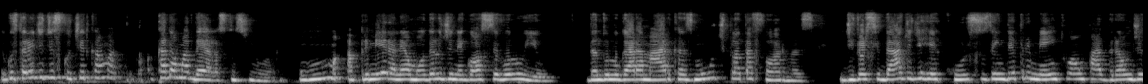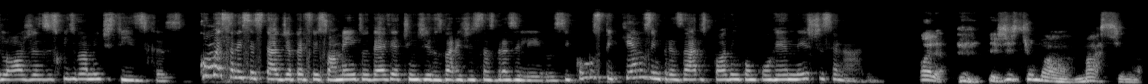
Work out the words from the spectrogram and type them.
Eu gostaria de discutir cada uma delas com o senhor. Uma, a primeira, né, o modelo de negócios evoluiu, dando lugar a marcas multiplataformas, diversidade de recursos em detrimento a um padrão de lojas exclusivamente físicas. Como essa necessidade de aperfeiçoamento deve atingir os varejistas brasileiros e como os pequenos empresários podem concorrer neste cenário? Olha, existe uma máxima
